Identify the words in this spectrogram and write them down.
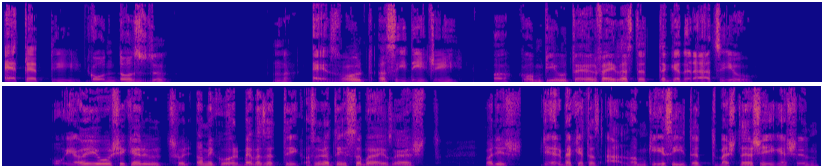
eteti, gondozza. Na, ez volt a CDG, a komputer fejlesztette generáció. Olyan jó sikerült, hogy amikor bevezették a születésszabályozást, Vagyis gyermeket az állam készített mesterségesen,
